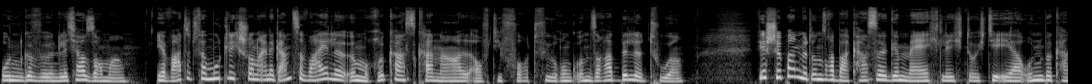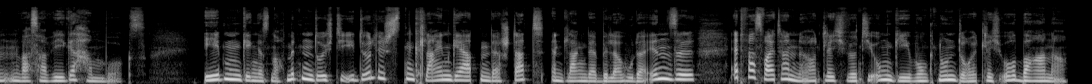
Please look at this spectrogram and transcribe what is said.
ungewöhnlicher Sommer. Ihr wartet vermutlich schon eine ganze Weile im Rückerskanal auf die Fortführung unserer Billetour. Wir schippern mit unserer Barkasse gemächlich durch die eher unbekannten Wasserwege Hamburgs. Eben ging es noch mitten durch die idyllischsten Kleingärten der Stadt entlang der Billerhuder Insel. Etwas weiter nördlich wird die Umgebung nun deutlich urbaner.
